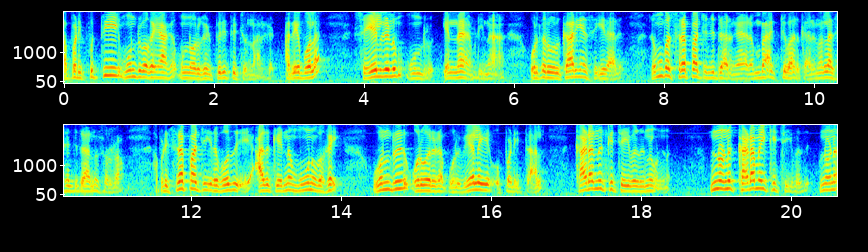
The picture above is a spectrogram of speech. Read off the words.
அப்படி புத்தியை மூன்று வகையாக முன்னோர்கள் பிரித்து சொன்னார்கள். அதே போல் செயல்களும் மூன்று. என்ன அப்படின்னா ஒருத்தர் ஒரு காரியம் செய்கிறாரு ரொம்ப சிறப்பாக செஞ்சுட்டாருங்க ரொம்ப ஆக்டிவாக இருக்காரு நல்லா செஞ்சுட்டாருன்னு சொல்கிறோம் அப்படி சிறப்பாக செய்கிற போது அதுக்கு என்ன மூணு வகை? ஒன்று ஒருவரிடம் ஒரு வேலையை ஒப்படைத்தால் கடனுக்கு செய்வதுன்னு ஒன்று இன்னொன்று கடமைக்கு செய்வது இன்னொன்று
